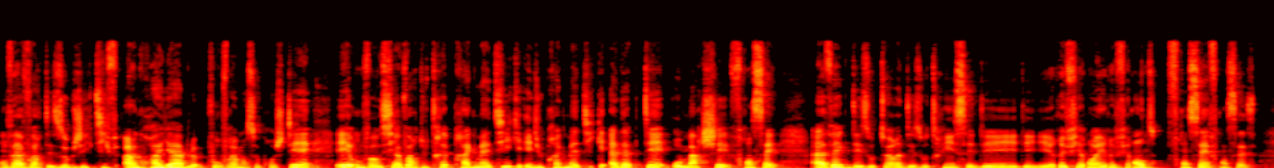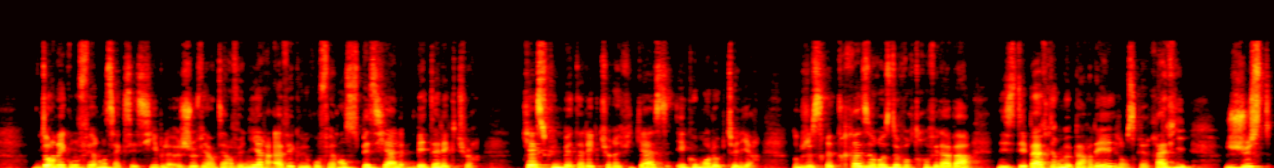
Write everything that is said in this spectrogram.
on va avoir des objectifs incroyables pour vraiment se projeter et on va aussi avoir du très pragmatique et du pragmatique adapté au marché français avec des auteurs et des autrices et des, des référents et référentes français et françaises. Dans les conférences accessibles, je vais intervenir avec une conférence spéciale bêta lecture qu'est-ce qu'une bêta lecture efficace et comment l'obtenir. Donc je serai très heureuse de vous retrouver là-bas. N'hésitez pas à venir me parler, j'en serai ravie. Juste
